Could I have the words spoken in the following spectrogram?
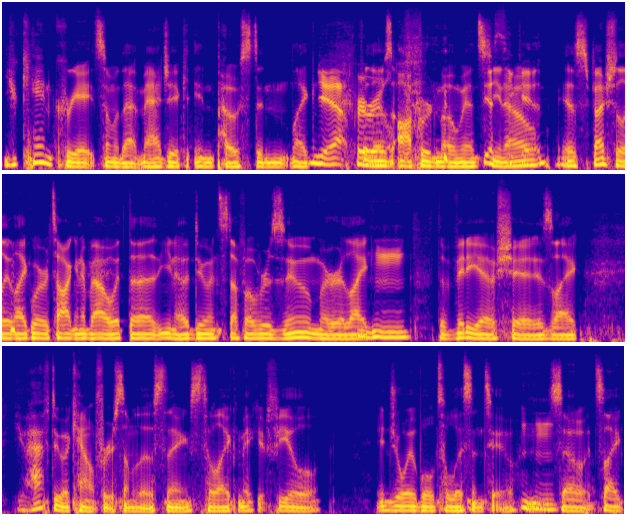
you can create some of that magic in post and like Yeah, for, for those awkward moments Yes, you you know can. especially like we were talking about with the you know doing stuff over zoom or like Mm-hmm. the video shit is like you have to account for some of those things to like make it feel enjoyable to listen to Mm-hmm. so it's like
